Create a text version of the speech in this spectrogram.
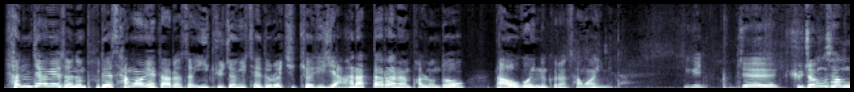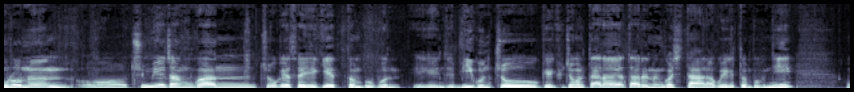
현장에서는 부대 상황에 따라서 이 규정이 제대로 지켜지지 않았다라는 반론도 나오고 있는 그런 상황입니다. 이게 이제 규정상으로는 어 추미애 장관 쪽에서 얘기했던 부분 이게 이제 미군 쪽의 규정을 따라 따르는 것이다라고 얘기했던 부분이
